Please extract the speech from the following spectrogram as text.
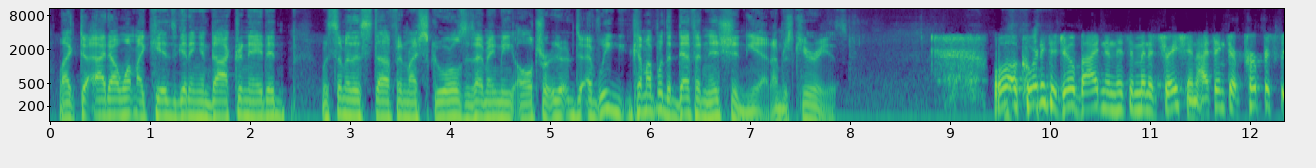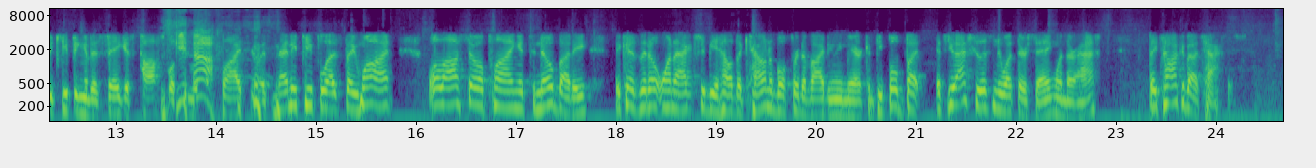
Like I don't want my kids getting indoctrinated with some of this stuff in my schools. Does that make me ultra? Have we come up with a definition yet? I'm just curious. Well, according to Joe Biden and his administration, I think they're purposely keeping it as vague as possible to Yeah. apply to as many people as they want, while also applying it to nobody because they don't want to actually be held accountable for dividing the American people. But if you actually listen to what they're saying when they're asked, they talk about taxes.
